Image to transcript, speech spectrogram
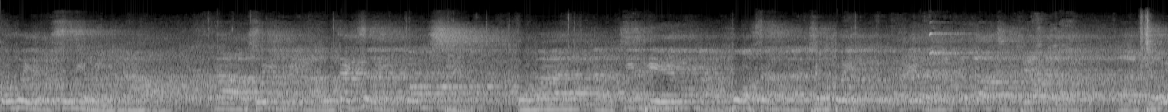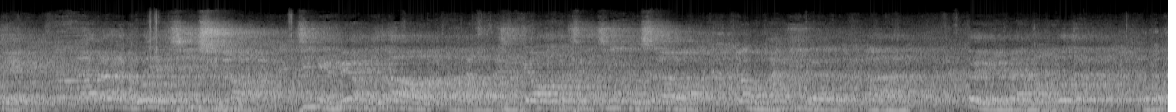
都会有输有赢的哈，那所以啊我在这里恭喜我们呃今天呃获胜的球队，还有我们得到锦标的呃球员，那当然我也期许哈。今年没有得到呃锦标的成绩，不是那么那么满意的呃队员们哈，或者我们的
